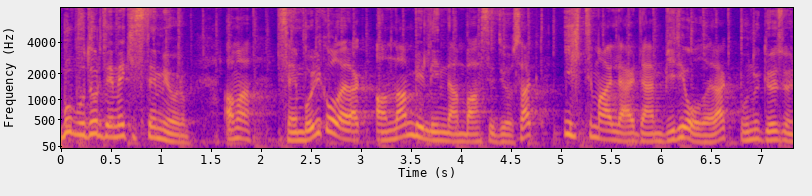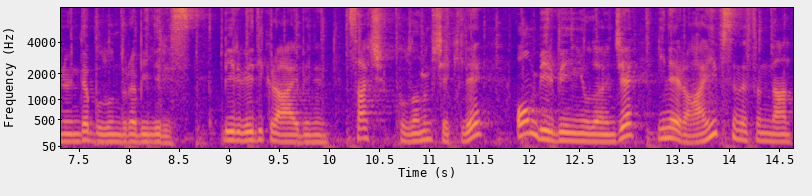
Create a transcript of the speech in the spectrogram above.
Bu budur demek istemiyorum. Ama sembolik olarak anlam birliğinden bahsediyorsak ihtimallerden biri olarak bunu göz önünde bulundurabiliriz. Bir Vedik rahibinin saç kullanım şekli 11 bin yıl önce yine rahip sınıfından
